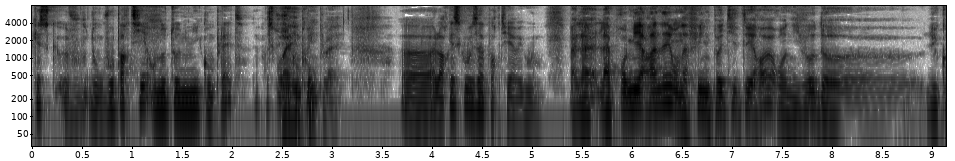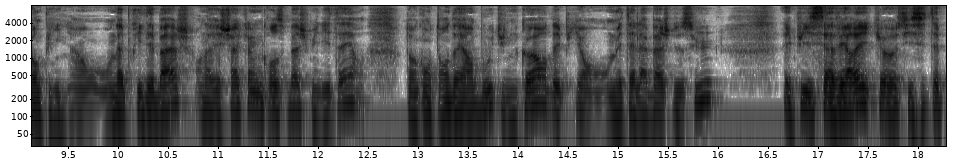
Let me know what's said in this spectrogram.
qu'est-ce que vous donc vous partiez en autonomie complète, d'après ce que j'ai Ouais, compris. complet. Euh, alors qu'est-ce que vous apportiez avec vous? Bah, la, première année, on a fait une petite erreur au niveau de, du camping. hein. On a pris des bâches, on avait chacun une grosse bâche militaire, donc on tendait un bout, une corde, et puis on, on mettait la bâche dessus. Et puis il s'est avéré que si c'était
